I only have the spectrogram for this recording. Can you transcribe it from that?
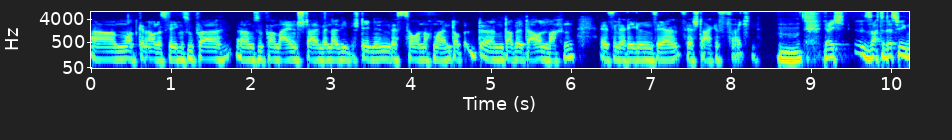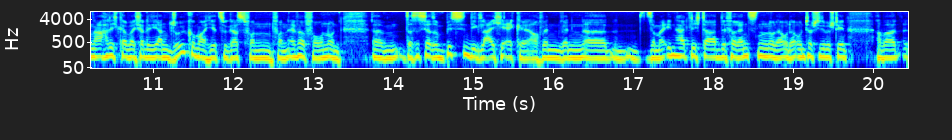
Ähm, und genau deswegen super, ähm, super Meilenstein, wenn da die bestehenden Investoren nochmal ein äh, Double Down machen, ist in der Regel ein sehr, sehr starkes Zeichen. Mhm. Ja, ich sagte deswegen Nachhaltigkeit, weil ich hatte Jan Julko mal hier zu Gast von, von Everphone und ähm, das ist ja so ein bisschen die gleiche Ecke, auch wenn, wenn äh, sag mal, inhaltlich da Differenzen oder, oder Unterschiede bestehen. Aber äh,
